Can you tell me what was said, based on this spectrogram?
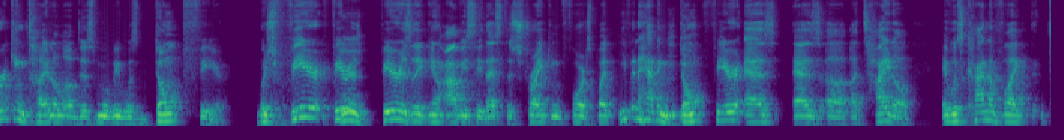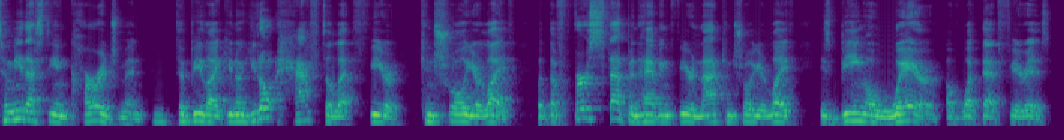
working title of this movie was "Don't Fear." Which fear, fear is Mm. fear is like you know obviously that's the striking force, but even having "Don't Fear" as as a, a title, it was kind of like to me that's the encouragement to be like you know you don't have to let fear control your life, but the first step in having fear not control your life is being aware of what that fear is.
